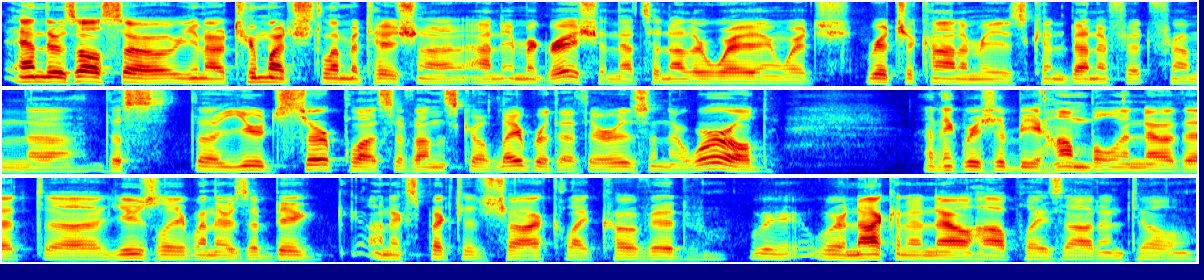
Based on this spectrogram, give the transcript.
And there's also, you know, too much limitation on, on, immigration. That's another way in which rich economies can benefit from the, the, the huge surplus of unskilled labor that there is in the world. I think we should be humble and know that uh, usually when there's a big unexpected shock like COVID, we, we're not going to know how it plays out until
